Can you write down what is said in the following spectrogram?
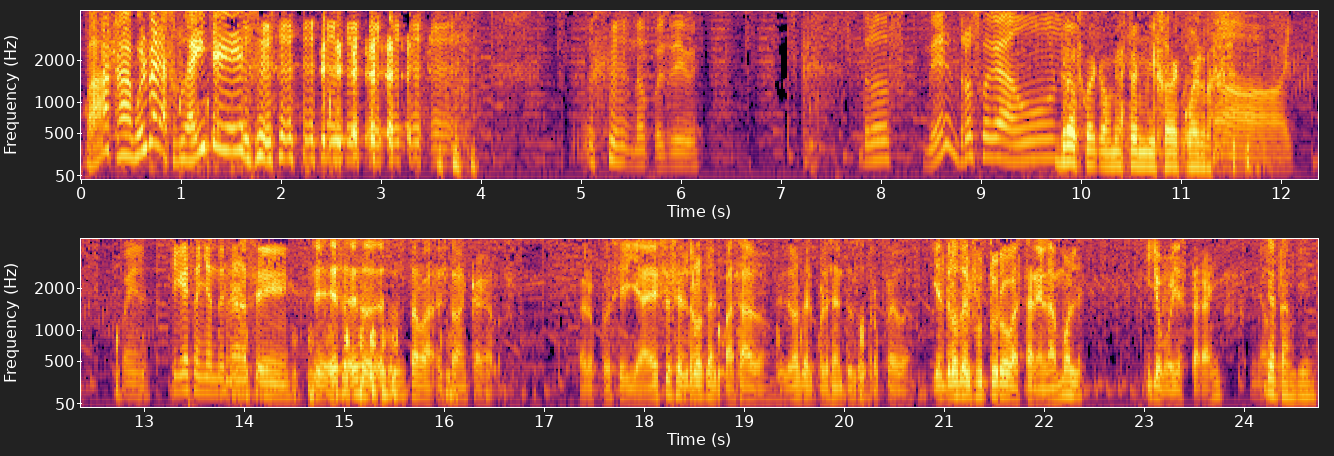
pasa? ¡Vuelvan a sus raíces! no, pues sí, güey. Dross, ¿eh? Dross juega aún. Dross juega aún está en mis recuerdos. Ay. Bueno, sigue soñando en Ah, eso. sí, sí, eso- eso- esos estaba, estaban cagados. Pero pues sí, ya, ese es el Dross del pasado. El Dross del presente es otro pedo. Y el Dross del futuro va a estar en la mole. Y yo voy a estar ahí. Ya, Yo también.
